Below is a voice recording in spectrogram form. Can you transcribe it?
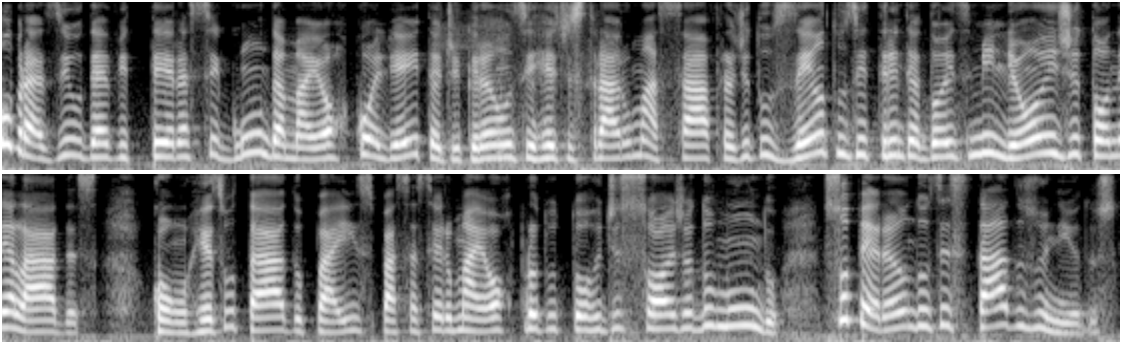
O Brasil deve ter a segunda maior colheita de grãos e registrar uma safra de 232 milhões de toneladas. Com o resultado, o país passa a ser o maior produtor de soja do mundo, superando os Estados Unidos.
